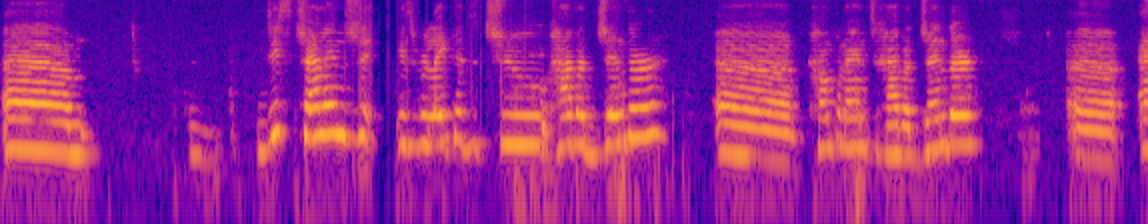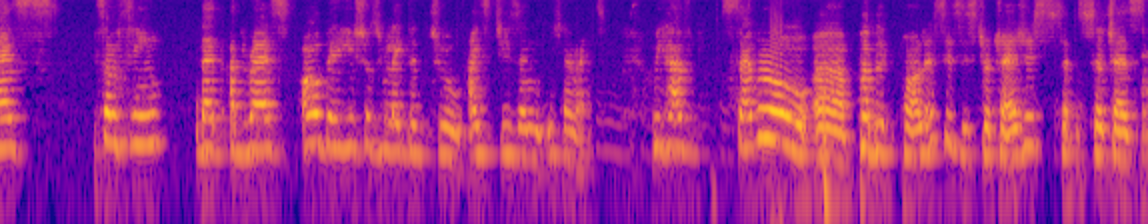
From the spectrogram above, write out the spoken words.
Um, this challenge is related to have a gender uh, component, have a gender uh, as something that address all the issues related to ICTs and internet. We have several uh, public policies strategies, such as uh,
